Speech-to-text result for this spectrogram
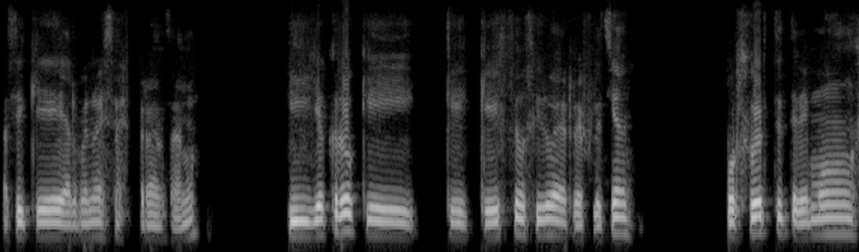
Así que al menos esa esperanza, ¿no? Y yo creo que, que, que esto sirve de reflexión. Por suerte tenemos,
